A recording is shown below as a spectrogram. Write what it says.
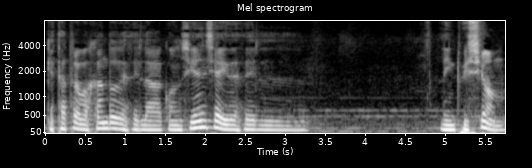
que está trabajando desde la conciencia y desde la intuición.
